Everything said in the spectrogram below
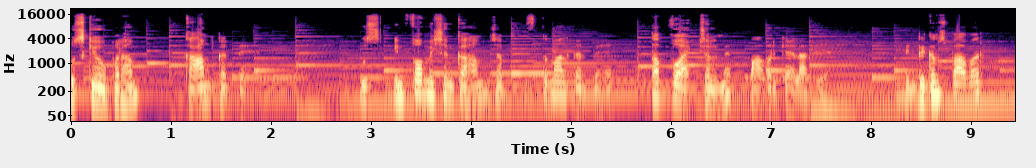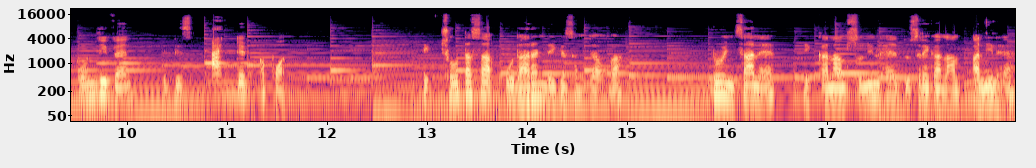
उसके ऊपर हम काम करते हैं। उस इंफॉर्मेशन का हम जब इस्तेमाल करते हैं, तब वो एक्चुअल में पावर कहलाती है। It becomes power only when it is acted upon एक छोटा सा उदाहरण देकर समझाऊँगा। दो इंसान है, एक का नाम सुनील है, दूसरे का नाम अनिल है।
